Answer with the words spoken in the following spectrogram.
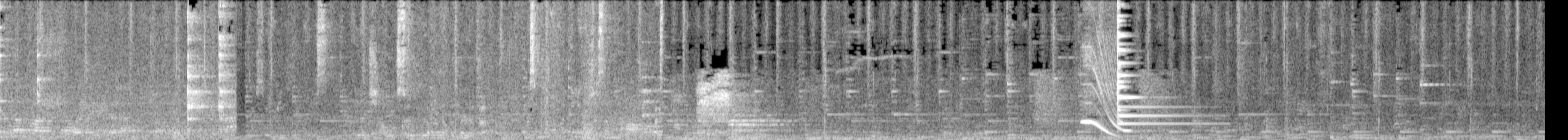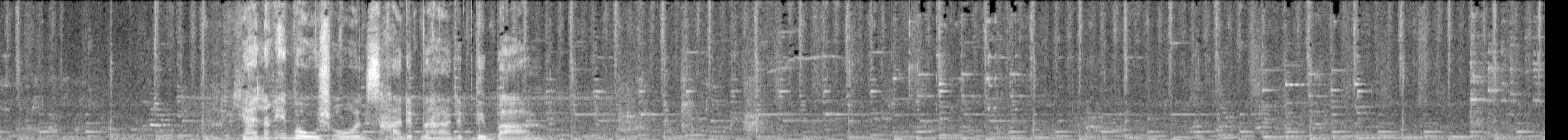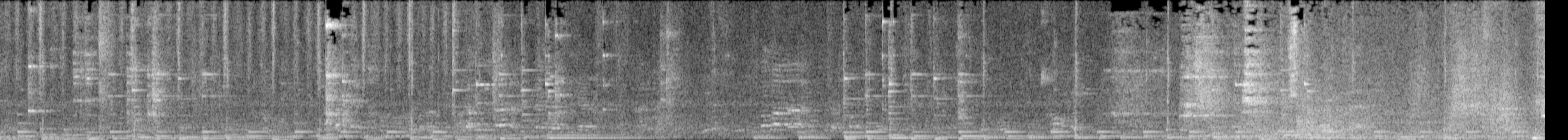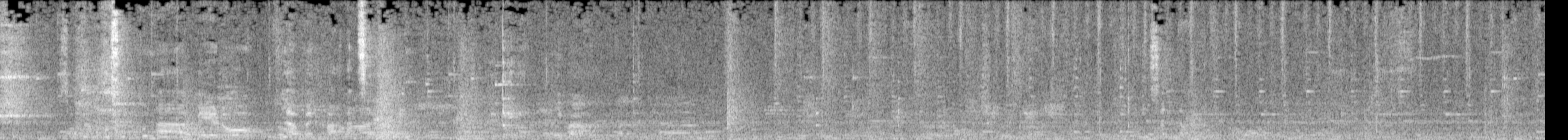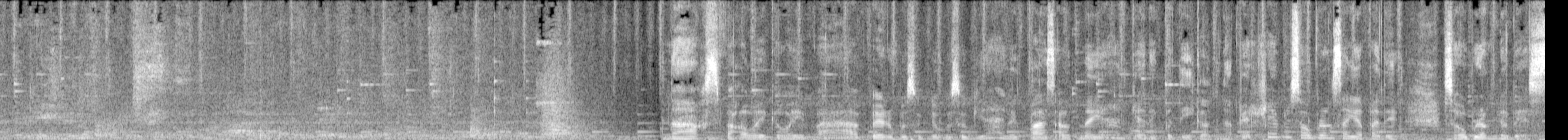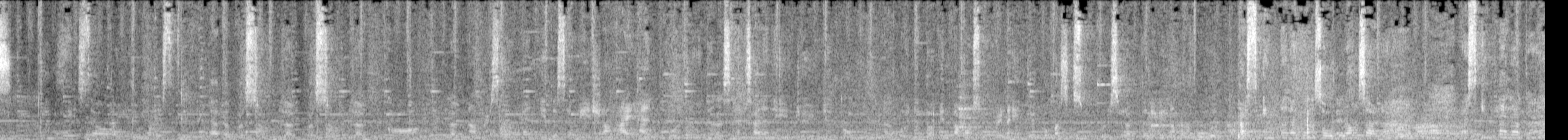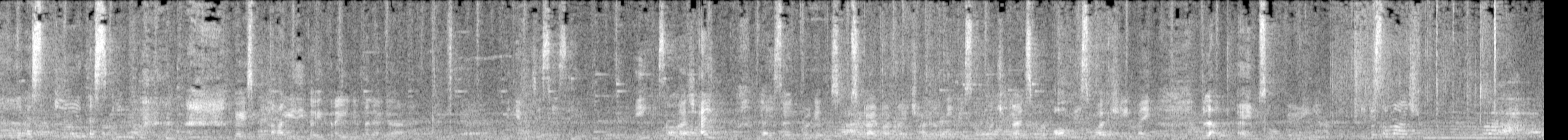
Yan ang emotions. Hanip na hanip, diba? Sobrang laban ba? Ang sarap. Diba? Siyempre, minsan lang. Nax, pakaway-kaway pa. Pero busog na busog yan. Nag-pass out na yan. Kaya nagpa-take out na. Pero syempre, sobrang saya pa din. Sobrang the best. Noodles. At sana na-enjoy niyo tong vlog ko na to. And ako super na-enjoy ko kasi super sarap talaga ng food. As in talaga, sobrang sarap. As in talaga. As in, as in. guys, punta kayo dito, i-try niyo talaga. Hindi kayo masisisi. Thank you so much. Ay, guys, don't forget to subscribe on my channel. Thank you so much, guys, for always watching my vlog. I am so very happy. Thank you so much. Mwah.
